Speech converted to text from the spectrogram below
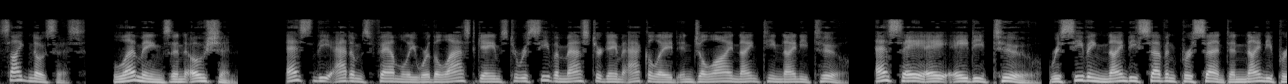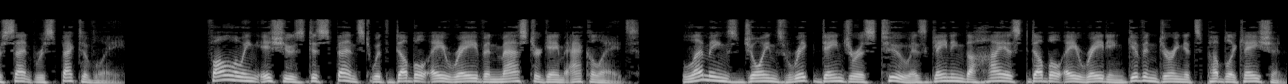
Psygnosis, Lemmings and Ocean S. The Addams Family were the last games to receive a Master Game accolade in July 1992. SAA 82, receiving 97% and 90% respectively. Following issues dispensed with AA Rave and Master Game accolades. Lemmings joins Rick Dangerous 2 as gaining the highest AA rating given during its publication.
